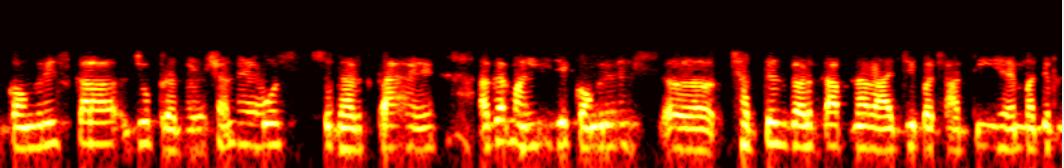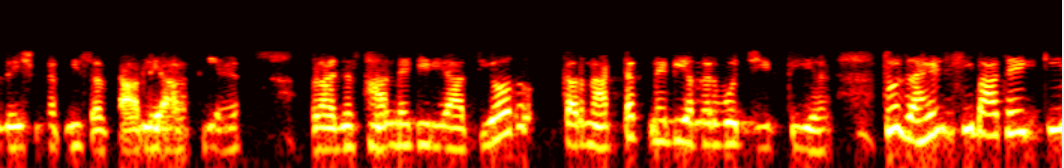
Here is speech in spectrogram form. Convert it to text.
कांग्रेस का जो प्रदर्शन है वो सुधरता है, अगर मान लीजिए कांग्रेस छत्तीसगढ़ का अपना राज्य बचाती है, मध्य प्रदेश में अपनी सरकार ले आती है, राजस्थान में भी ले आती है और कर्नाटक में भी अगर वो जीतती है तो ज़ाहिर सी बात है कि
